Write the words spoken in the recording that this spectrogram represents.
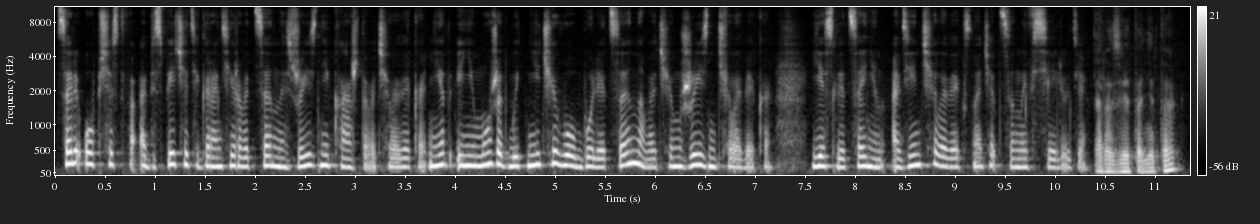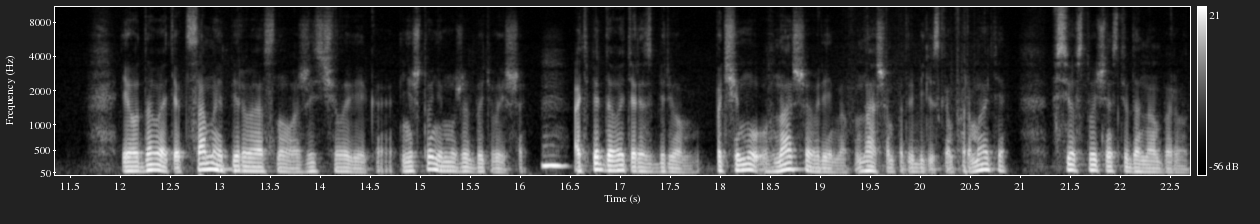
Цель общества — обеспечить и гарантировать ценность жизни каждого человека. Нет и не может быть ничего более ценного, чем жизнь человека. Если ценен один человек, значит цены все люди. А разве это не так? И вот давайте, это самая первая основа — жизнь человека. Ничто не может быть выше. Mm. А теперь давайте разберем, почему в наше время, в нашем потребительском формате все с точностью да наоборот.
